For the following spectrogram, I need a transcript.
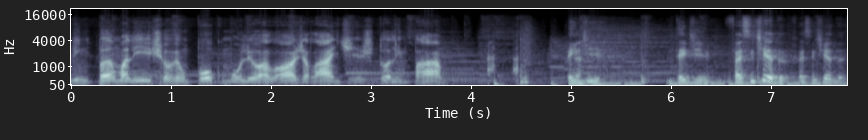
Limpamos ali, choveu um pouco, molhou a loja lá, a gente ajudou a limpar. Entendi. Entendi. Faz sentido, faz sentido.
